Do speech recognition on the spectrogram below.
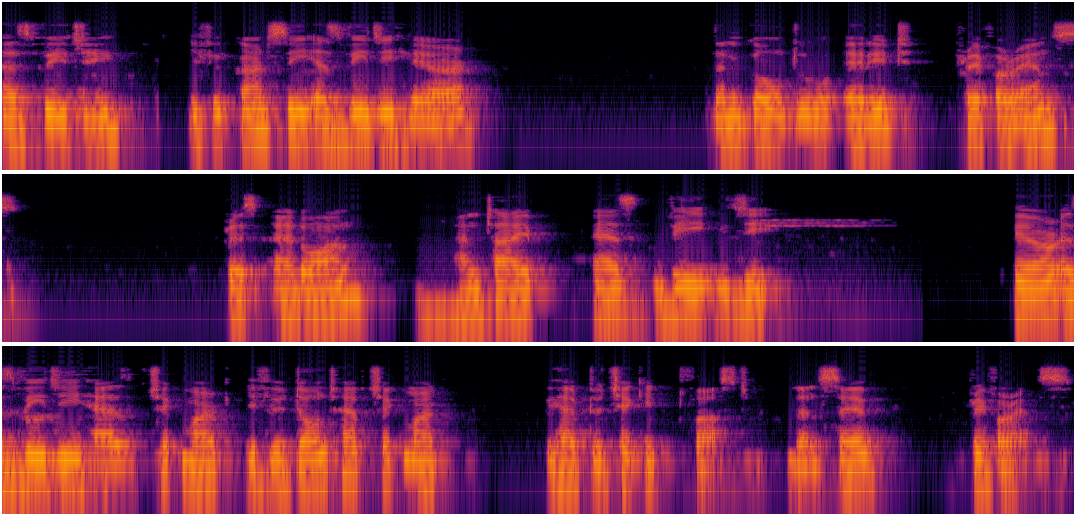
svg if you can't see svg here then go to edit preference press add on and type svg here svg has check mark. If you don't have check mark we have to check it first then save preference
